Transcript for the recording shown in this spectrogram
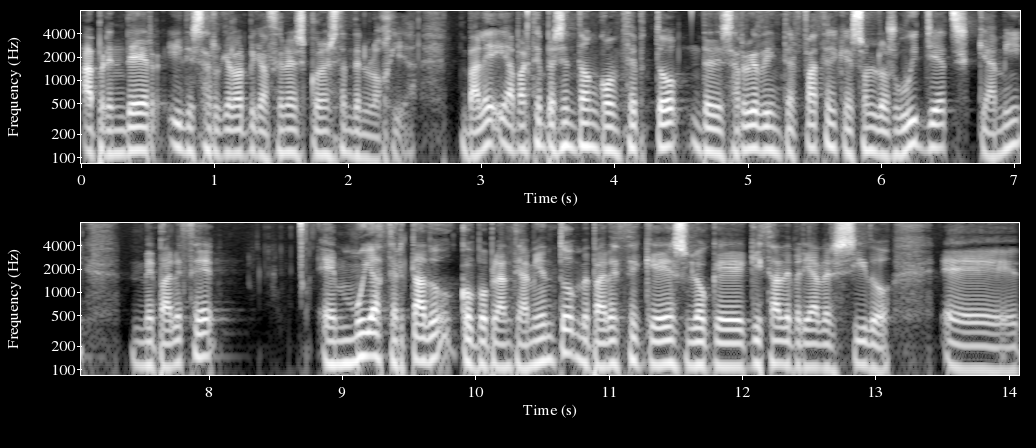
aprender y desarrollar aplicaciones con esta tecnología, ¿vale? Y aparte presenta un concepto de desarrollo de interfaces que son los widgets, que a mí me parece eh, muy acertado como planteamiento. Me parece que es lo que quizá debería haber sido eh,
